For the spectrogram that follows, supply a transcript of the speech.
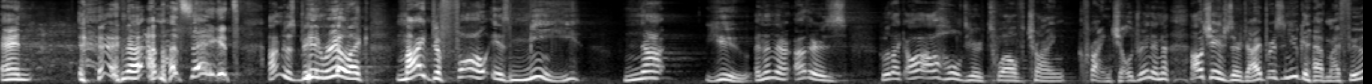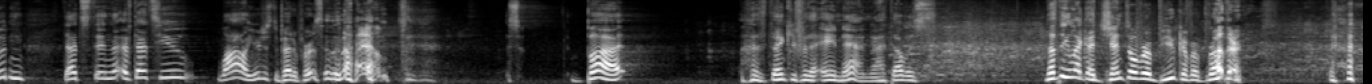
and and I, I'm not saying it, I'm just being real. Like, my default is me, not you. And then there are others who are like, oh, I'll hold your 12 trying, crying children, and I'll change their diapers, and you can have my food. And that's, and if that's you, wow, you're just a better person than I am. but, thank you for the amen. That was. Nothing like a gentle rebuke of a brother.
